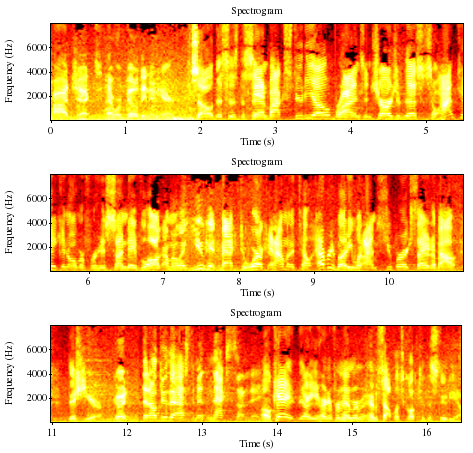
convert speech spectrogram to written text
project that we're building in here. So this is the Sandbox Studio. Brian's in charge of this. So I'm taking over for his Sunday vlog. I'm gonna let you get back to work and I'm gonna tell everybody what I'm super excited about this year. Good. Then I'll do the estimate next Sunday. Okay, there you heard it from him himself. Let's go up to the studio.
